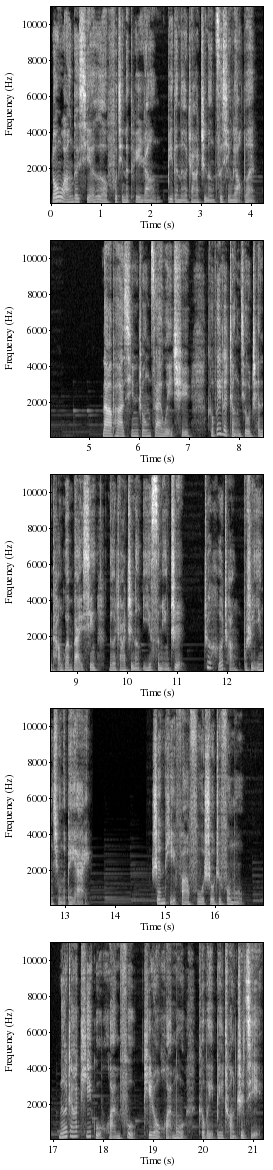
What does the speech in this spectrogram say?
龙王的邪恶，父亲的退让，逼得哪吒只能自行了断。哪怕心中再委屈，可为了拯救陈塘关百姓，哪吒只能以死明志。这何尝不是英雄的悲哀？身体发肤受之父母，哪吒剔骨还父，剔肉还母，可谓悲怆至极。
